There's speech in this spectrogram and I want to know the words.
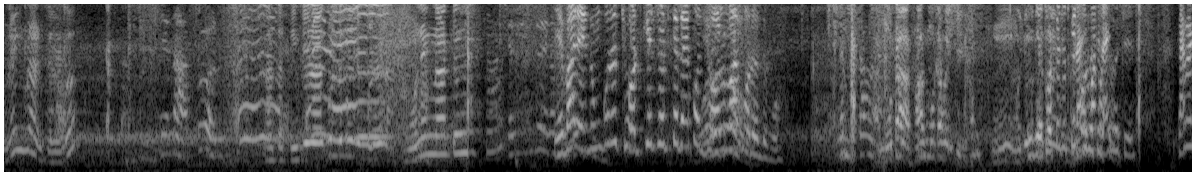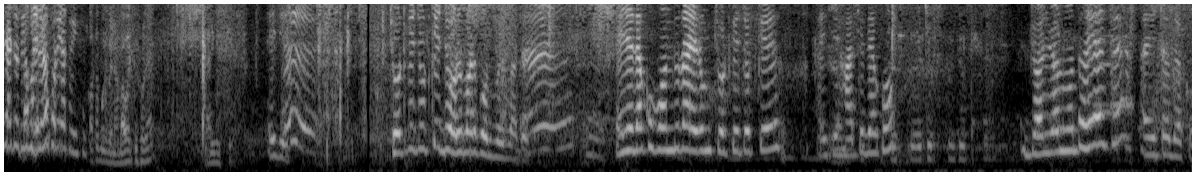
অনেক নারকেল গো। আচ্ছা অনেক নারকেল এবার এরকম করে চটকে চটকে দেখো জল বার করে দেবো। মোটা মোটা হয়েছে। চটকে চটকে জল বার করব এবারে। এই যে দেখো বন্ধুরা এরকম চটকে চটকে। এই যে হাতে দেখো জল জল মতো হয়ে আছে আর এটা দেখো।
